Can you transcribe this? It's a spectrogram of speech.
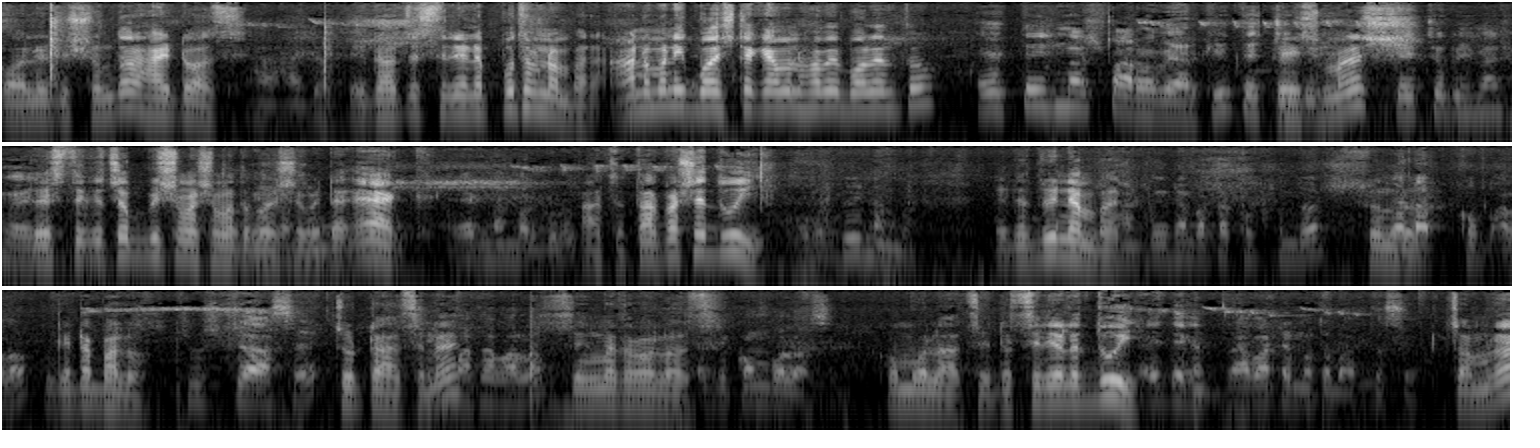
কোয়ালিটি সুন্দর হাইটও আছে। আছে। হ্যাঁ হাইটও এটা হচ্ছে সিরিয়ালের প্রথম নাম্বার। আনুমানিক বয়সটা কেমন হবে বলেন তো? এই তেইশ মাস পার হবে আর কি তেইশ মাস? তেইশ থেকে চব্বিশ মাসের মতো বয়স হবে। এটা এক। এক নাম্বার আচ্ছা তার পাশে দুই। দুই নাম্বার। এটা দুই নাম্বার। দুই নাম্বারটা খুব সুন্দর। সুন্দর। খুব ভালো। এটা ভালো। চুষ্ট আছে। চোটটা আছে না? মাথা ভালো। সিং মাথা ভালো আছে। কম্বল আছে। কম্বল আছে। এটা সিরিয়ালের দুই। এই দেখেন রাবারের মতো বাড়তেছে। চামড়া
